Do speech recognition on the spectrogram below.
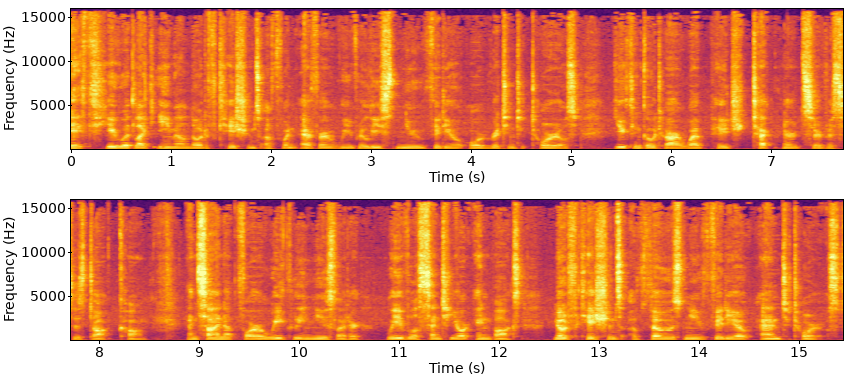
If you would like email notifications of whenever we release new video or written tutorials, you can go to our webpage technerdservices.com and sign up for our weekly newsletter. We will send to your inbox notifications of those new video and tutorials.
